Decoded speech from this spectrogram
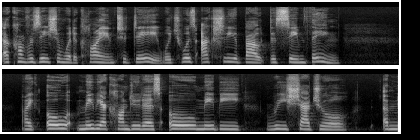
a conversation with a client today, which was actually about the same thing. Like, oh, maybe I can't do this. Oh, maybe reschedule. Um,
